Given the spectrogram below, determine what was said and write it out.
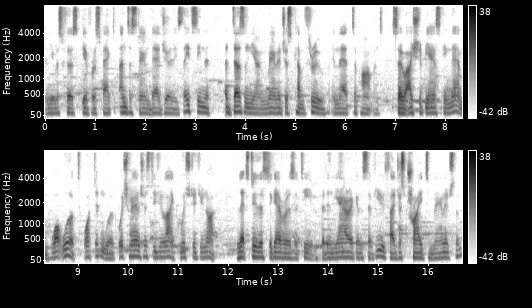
and you must first give respect, understand their journeys. They've seen a, a dozen young managers come through in that department. So I should be asking them what worked, what didn't work, which managers did you like, which did you not let's do this together as a team. But in the arrogance of youth, I just tried to manage them.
